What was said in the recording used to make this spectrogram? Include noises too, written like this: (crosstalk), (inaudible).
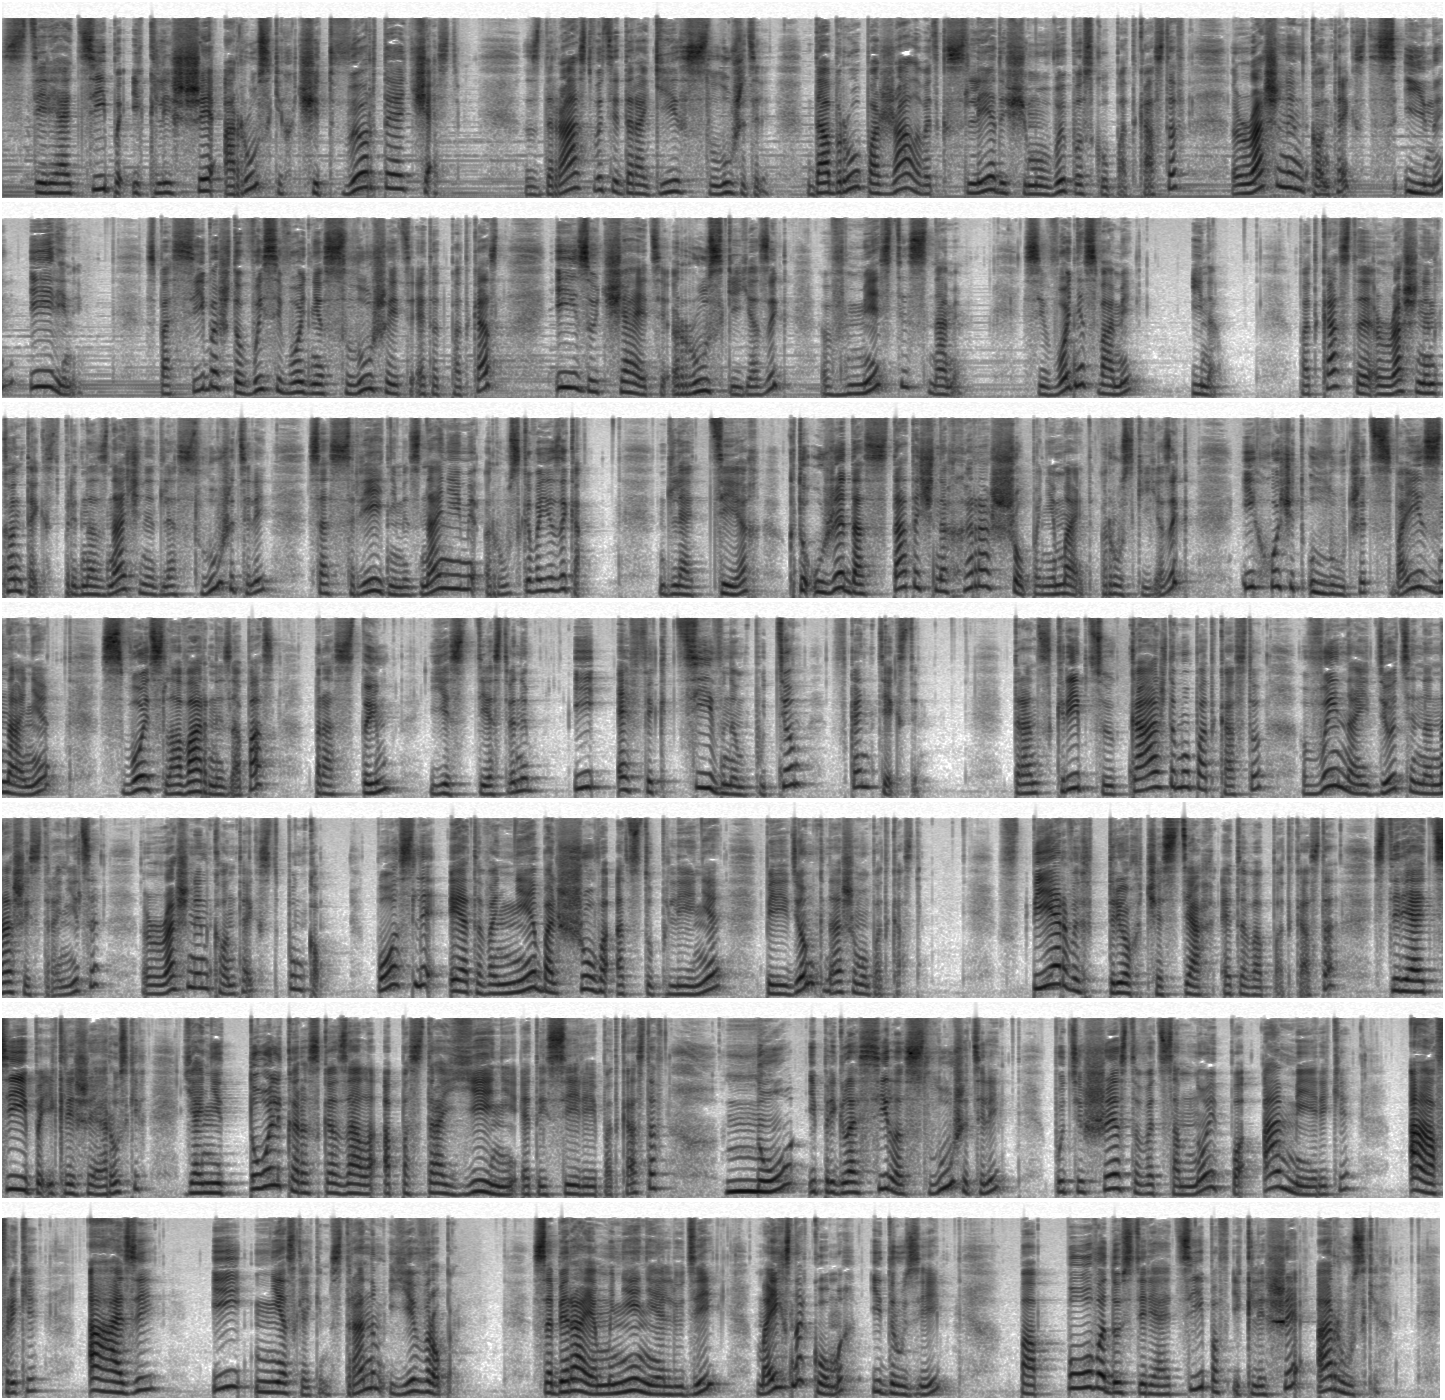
Стереотипы и клише о русских – четвертая часть. Здравствуйте, дорогие слушатели! Добро пожаловать к следующему выпуску подкастов Russian in Context с Иной и Ириной. Спасибо, что вы сегодня слушаете этот подкаст и изучаете русский язык вместе с нами. Сегодня с вами Ина – Подкасты Russian in Context предназначены для слушателей со средними знаниями русского языка. Для тех, кто уже достаточно хорошо понимает русский язык и хочет улучшить свои знания, свой словарный запас простым, естественным и эффективным путем в контексте – Транскрипцию каждому подкасту вы найдете на нашей странице russianincontext.com. После этого небольшого отступления перейдем к нашему подкасту. В первых трех частях этого подкаста стереотипы и клише о русских я не только рассказала о построении этой серии подкастов, но и пригласила слушателей путешествовать со мной по Америке, Африке, Азии и нескольким странам Европы, собирая мнения людей, моих знакомых и друзей по поводу стереотипов и клише о русских.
